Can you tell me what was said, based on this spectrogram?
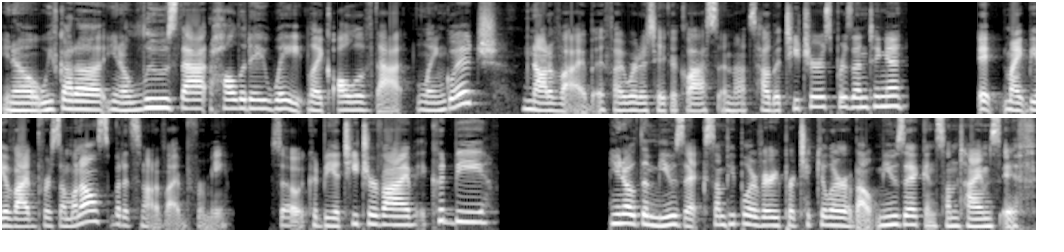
you know we've got to you know lose that holiday weight like all of that language not a vibe if i were to take a class and that's how the teacher is presenting it it might be a vibe for someone else but it's not a vibe for me so it could be a teacher vibe it could be you know the music some people are very particular about music and sometimes if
